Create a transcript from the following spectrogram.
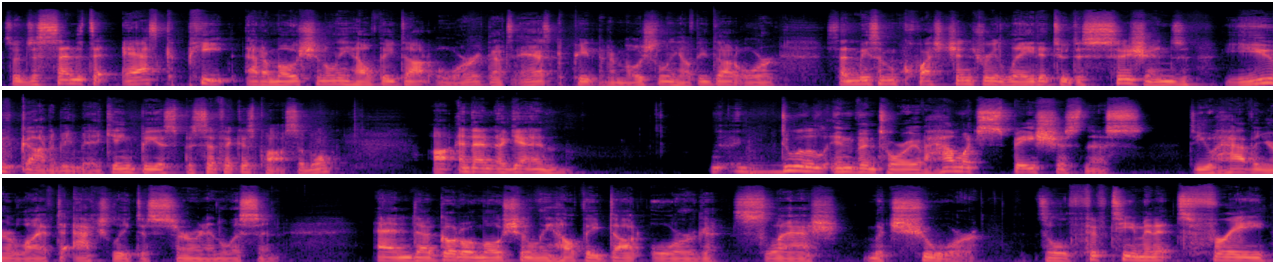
So just send it to askpete at emotionallyhealthy.org. That's askpete at emotionallyhealthy.org. Send me some questions related to decisions you've got to be making. Be as specific as possible. Uh, and then again, do a little inventory of how much spaciousness do you have in your life to actually discern and listen. And uh, go to emotionallyhealthy.org slash mature. It's a little 15 minutes free.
